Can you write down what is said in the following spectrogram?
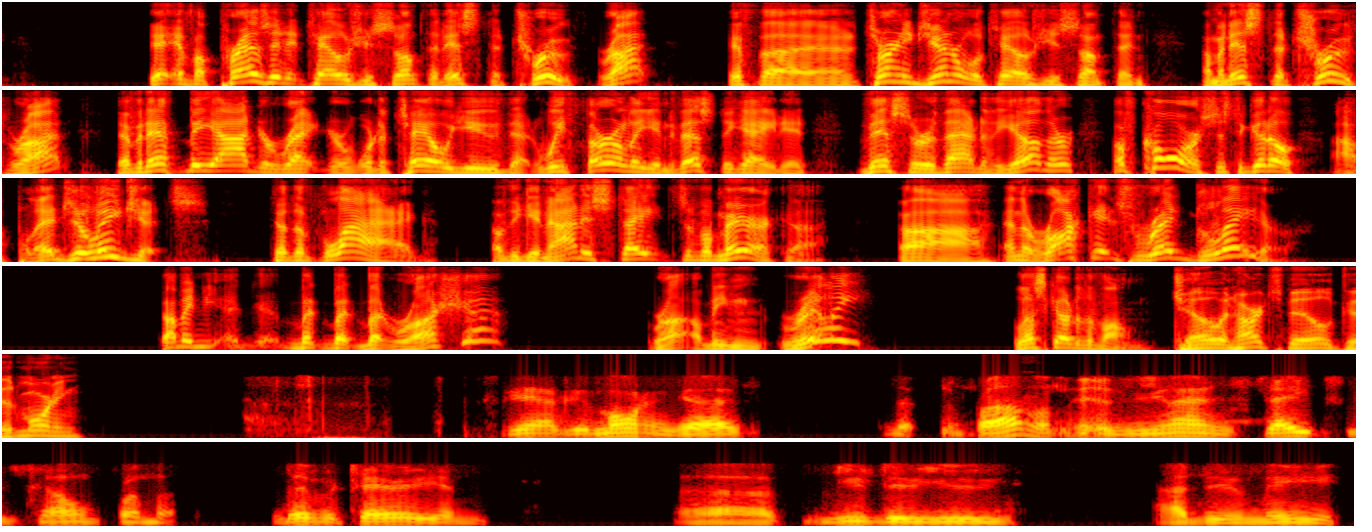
if a president tells you something, it's the truth, right? If uh, an attorney general tells you something, I mean, it's the truth, right? If an FBI director were to tell you that we thoroughly investigated this or that or the other, of course, it's the good old, I pledge allegiance to the flag of the United States of America uh, and the rocket's red glare. I mean, but but but Russia? Ru- I mean, really? Let's go to the phone. Joe in Hartsville, good morning. Yeah, good morning, guys. The, the problem is the United States has gone from a libertarian, uh, you do you, I do me,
